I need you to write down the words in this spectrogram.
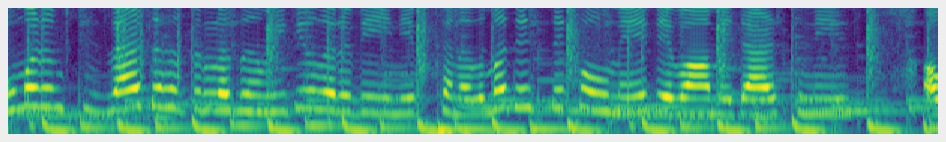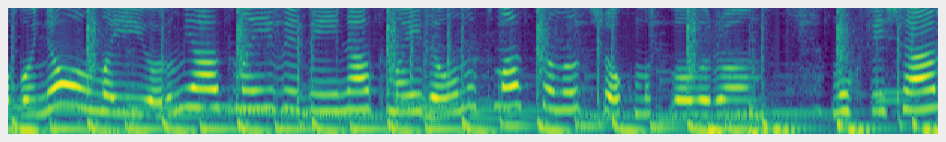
Umarım sizler de hazırladığım videoları beğenip kanalıma destek olmaya devam edersiniz. Abone olmayı, yorum yazmayı ve beğeni atmayı da unutmazsanız çok mutlu olurum. Muhteşem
